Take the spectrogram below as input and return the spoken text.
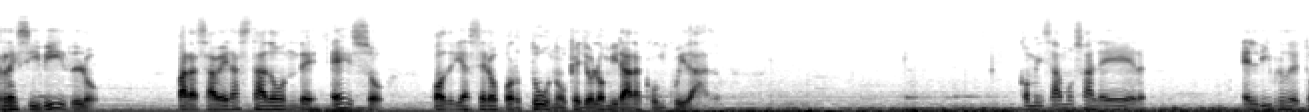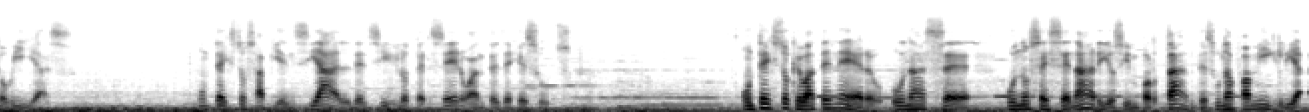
recibirlo para saber hasta dónde eso podría ser oportuno que yo lo mirara con cuidado. Comenzamos a leer el libro de Tobías, un texto sapiencial del siglo III antes de Jesús. Un texto que va a tener eh, unos escenarios importantes, una familia,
